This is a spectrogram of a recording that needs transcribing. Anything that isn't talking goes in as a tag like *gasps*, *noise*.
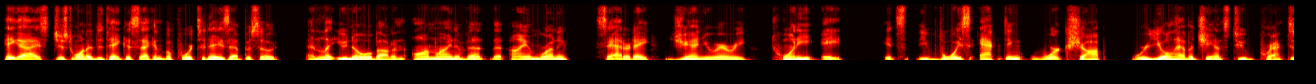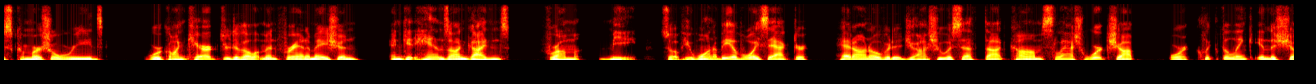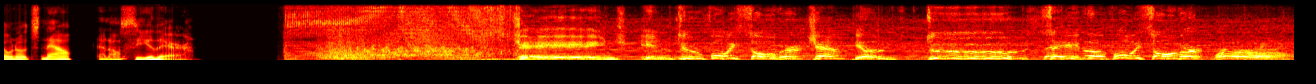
Hey guys, just wanted to take a second before today's episode and let you know about an online event that I am running Saturday, January 28th. It's the voice acting workshop where you'll have a chance to practice commercial reads, work on character development for animation, and get hands on guidance from me. So if you want to be a voice actor, head on over to joshuaseth.com slash workshop or click the link in the show notes now, and I'll see you there. Change into voiceover champions to save the voiceover world.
